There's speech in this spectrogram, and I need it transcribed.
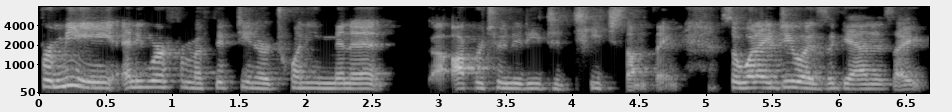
for me, anywhere from a 15 or 20 minute opportunity to teach something. So what I do is again is I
